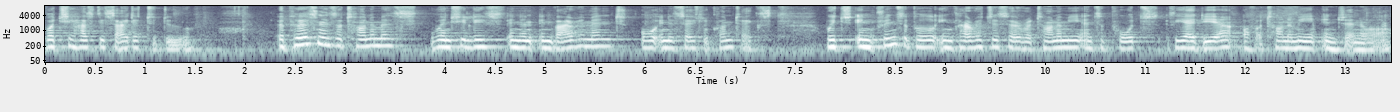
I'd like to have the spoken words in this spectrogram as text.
what she has decided to do. A person is autonomous when she lives in an environment or in a social context which in principle encourages her autonomy and supports the idea of autonomy in general.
